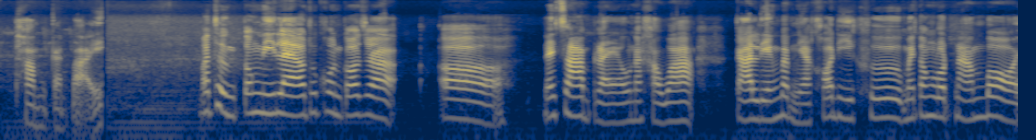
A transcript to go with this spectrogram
ๆทำกันไป มาถึงตรงนี้แล้วทุกคนก็จะเอ่อได้ทราบแล้วนะคะว่าการเลี้ยงแบบนี้ข้อดีคือไม่ต้องรดน้ำบ่อย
